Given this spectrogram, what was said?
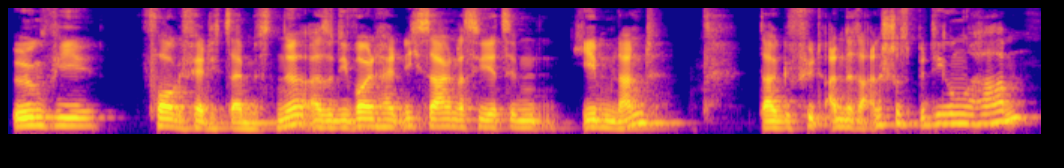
irgendwie vorgefertigt sein müssen. Ne? Also die wollen halt nicht sagen, dass sie jetzt in jedem Land da gefühlt andere Anschlussbedingungen haben,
